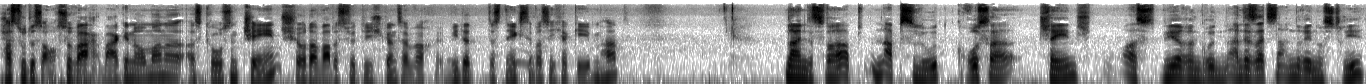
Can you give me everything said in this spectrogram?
Hast du das auch so wahrgenommen als großen Change oder war das für dich ganz einfach wieder das nächste, was sich ergeben hat? Nein, das war ein absolut großer Change aus mehreren Gründen. Einerseits eine andere Industrie,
